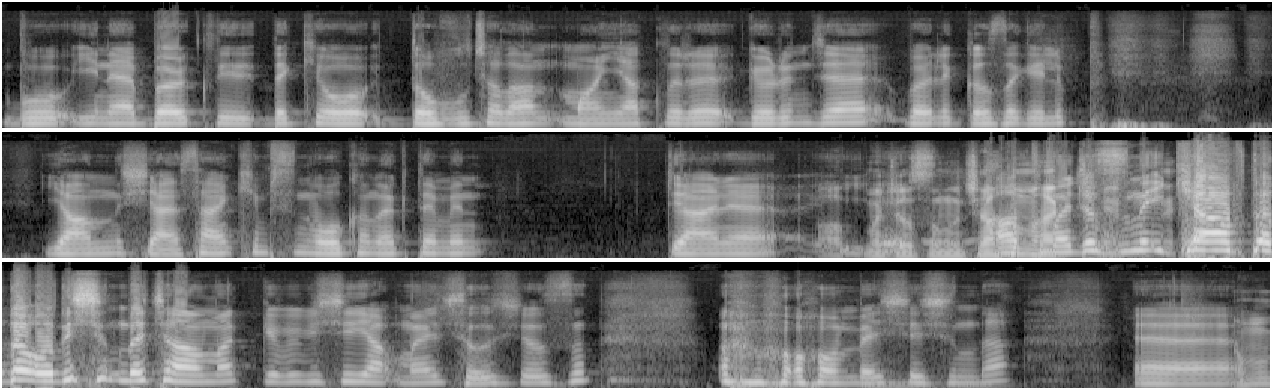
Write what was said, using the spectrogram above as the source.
bu yine Berkeley'deki o davul çalan manyakları görünce böyle gaza gelip yanlış. Yani sen kimsin Volkan Öktem'in yani Atmacasını çalmak. atmacasını iki haftada audition'da çalmak gibi bir şey yapmaya çalışıyorsun. 15 yaşında Ee, Ama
